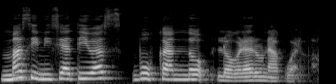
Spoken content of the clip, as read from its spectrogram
más iniciativas buscando lograr un acuerdo.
